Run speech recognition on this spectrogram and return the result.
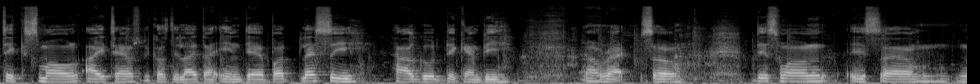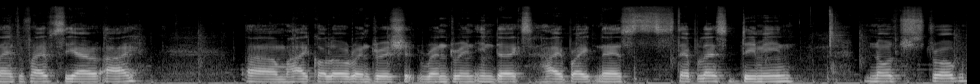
take small items because the lights are in there. But let's see how good they can be. All right so this one is um, 95 CRI um, high color rendering index high brightness stepless dimming no strobe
